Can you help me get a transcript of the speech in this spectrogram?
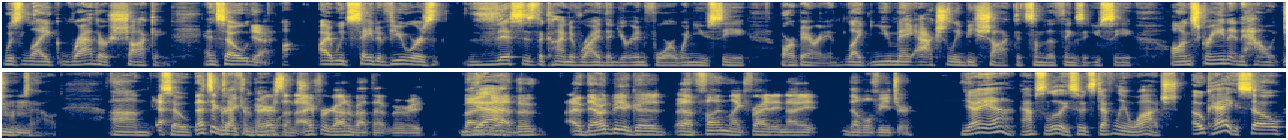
was like rather shocking. And so Yeah. I- I would say to viewers, this is the kind of ride that you're in for when you see Barbarian. Like you may actually be shocked at some of the things that you see on screen and how it turns out. Um, Yeah, so that's a great comparison. watch. I forgot about that movie, but Yeah. yeah, the, I, that would be a good, uh, fun like Friday night double feature. Yeah, yeah, absolutely. So it's definitely a watch. Okay, so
